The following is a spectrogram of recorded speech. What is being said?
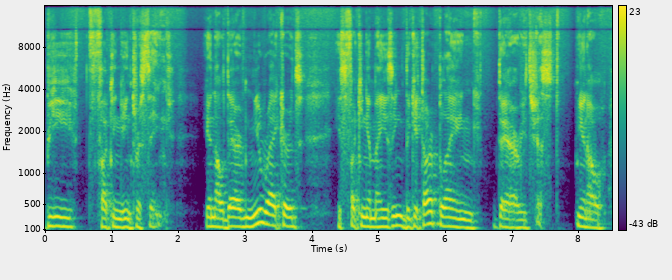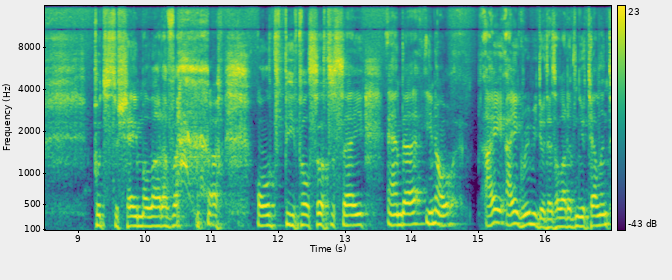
be fucking interesting you know, their new record is fucking amazing. The guitar playing there is just, you know, puts to shame a lot of old people, so to say. And, uh, you know, I, I agree with you. There's a lot of new talent.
